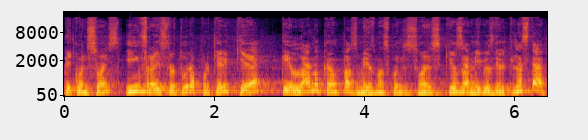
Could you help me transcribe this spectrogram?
ter condições, infraestrutura, porque ele quer ter lá no campo as mesmas condições que os amigos dele têm na cidade.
